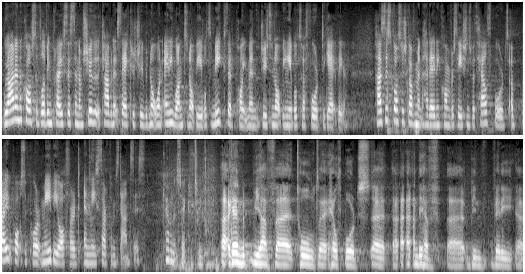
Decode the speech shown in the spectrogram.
We are in a cost of living crisis and I'm sure that the Cabinet Secretary would not want anyone to not be able to make their appointment due to not being able to afford to get there. Has the Scottish Government had any conversations with health boards about what support may be offered in these circumstances? Cabinet Secretary. Uh, again, we have uh, told uh, health boards, uh, uh, uh, and they have uh, been very uh,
